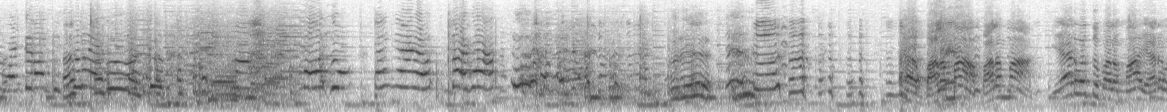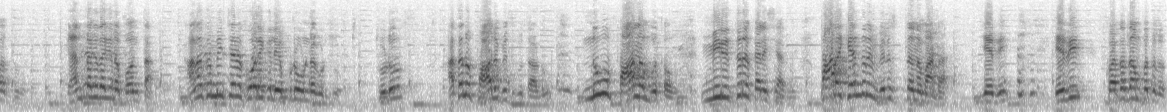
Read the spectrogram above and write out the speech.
నువ్వంటే నాకు ఇష్టం లేదు. మోసం అన్యాయం దగ. బాలమ్మా బాలమ్మా. ఏడవద్దు బాలమ్మ ఏడవద్దు. గంతకు తగిన పొంత కనకు మించిన కోరికలు ఎప్పుడు ఉండకూడదు. చూడు అతను పాలు పితుకుతాడు నువ్వు పాలు అమ్ముతావు మీరిద్దరూ కలిశారు. పాల కేంద్రం వెలుస్తుందన్నమాట. ఏది? ఏది? కొత్త దంపతులు.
